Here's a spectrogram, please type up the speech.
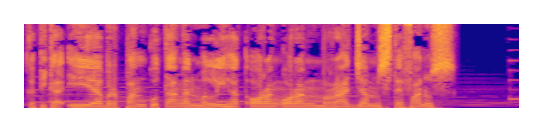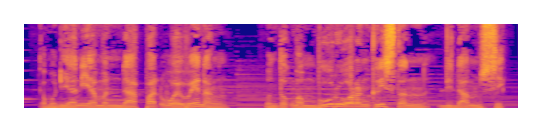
ketika ia berpangku tangan melihat orang-orang merajam Stefanus. Kemudian ia mendapat wewenang untuk memburu orang Kristen di Damsik.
